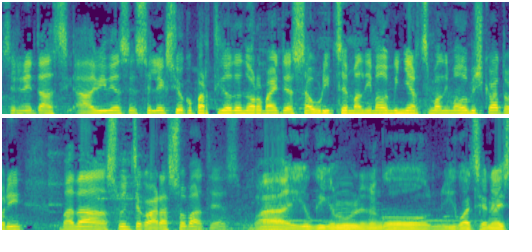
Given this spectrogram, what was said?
Zeren eta adibidez, selekzioko partido den norbait zauritzen maldi madu, min hartzen maldi madu, bat hori, bada zuentzeko arazo bat, ez? Ba, iuki genuen lehenengo iguatzen ez,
